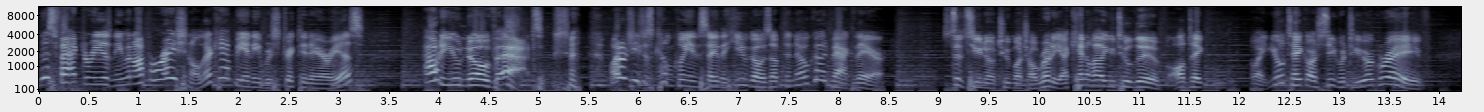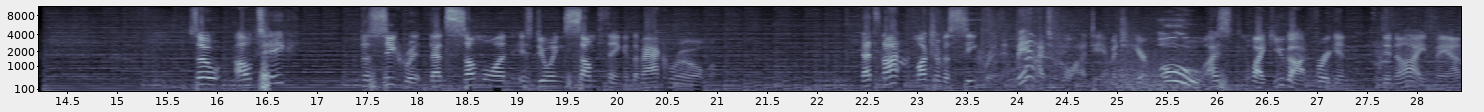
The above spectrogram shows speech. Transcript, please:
This factory isn't even operational. There can't be any restricted areas. How do you know that? Why don't you just come clean and say that Hugo's up to no good back there? Since you know too much already, I can't allow you to live. I'll take... Wait, you'll take our secret to your grave. So, I'll take the secret that someone is doing something in the back room. That's not much of a secret. Man, I took a lot of damage in here. Ooh, I, like, you got friggin' denied, man.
